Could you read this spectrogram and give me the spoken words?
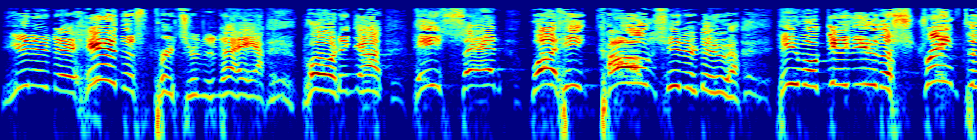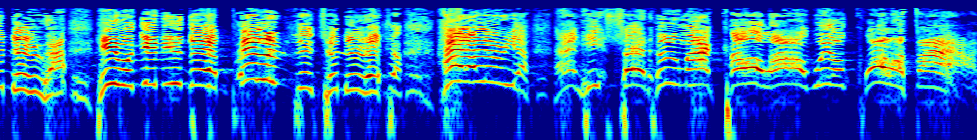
You need to hear this preacher today. Glory to God. He said what he calls you to do. He will give you the strength to do. He will give you the ability to do it. Hallelujah. And he said, whom I call, I will qualify.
